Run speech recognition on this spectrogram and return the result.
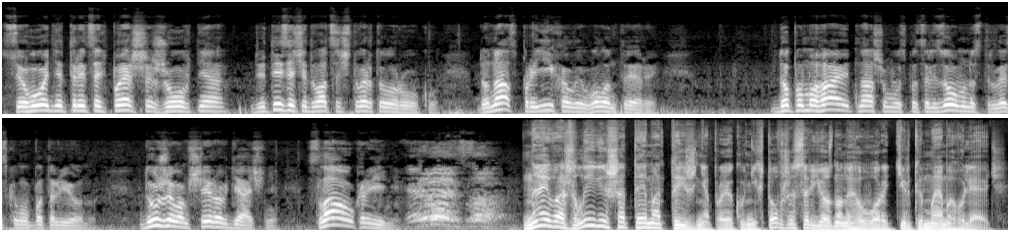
Сьогодні 31 жовтня 2024 року. До нас приїхали волонтери. Допомагають нашому спеціалізованому стрілецькому батальйону. Дуже вам щиро вдячні. Слава Україні! Найважливіша тема тижня, про яку ніхто вже серйозно не говорить, тільки меми гуляють.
